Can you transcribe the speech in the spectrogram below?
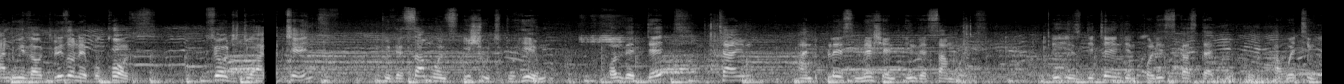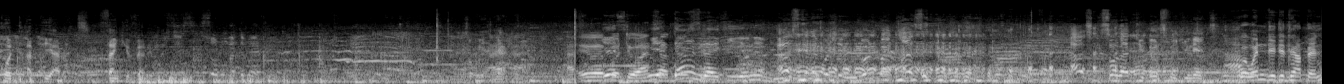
and without reasonable cause failed to attend to the summons issued to him on the date, time and place mentioned in the summons. He is detained in police custody awaiting court appearance. Thank you very much. Are you able to we are done questions? like your name. Ask any question. But ask. so that you don't speculate. Well, when did it happen?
